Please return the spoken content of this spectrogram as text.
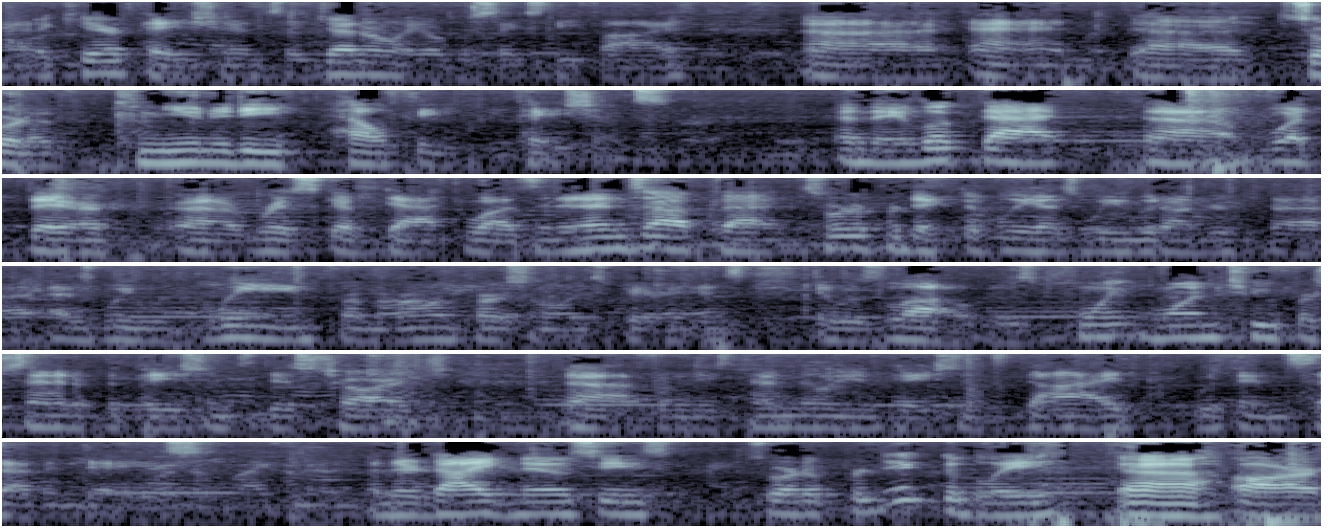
Medicare patients, so generally over 65, uh, and uh, sort of community healthy patients. And they looked at uh, what their uh, risk of death was, and it ends up that sort of predictably, as we would under, uh, as we would glean from our own personal experience, it was low. It was 0.12 percent of the patients discharged uh, from these 10 million patients died within seven days. And their diagnoses, sort of predictably, uh, are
